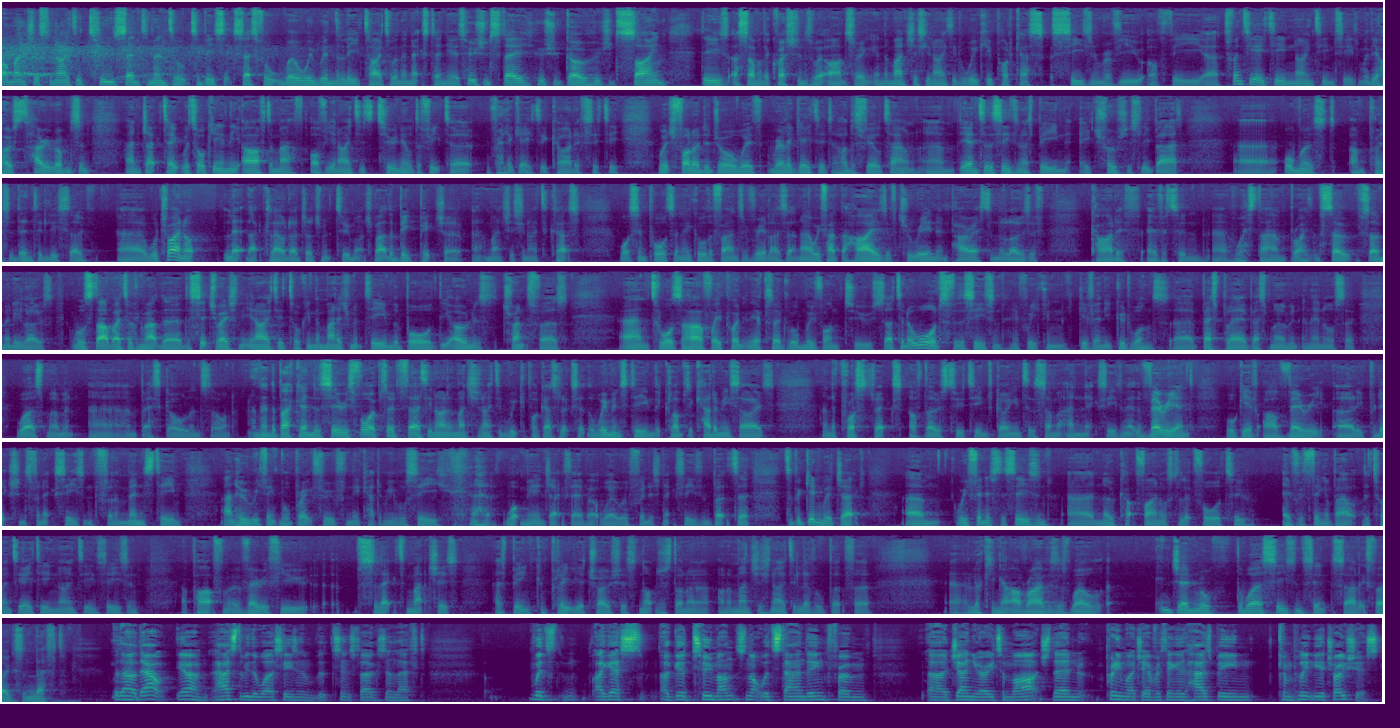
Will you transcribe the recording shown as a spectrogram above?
Are Manchester United too sentimental to be successful? Will we win the league title in the next 10 years? Who should stay? Who should go? Who should sign? These are some of the questions we're answering in the Manchester United Weekly Podcast season review of the 2018 uh, 19 season with your hosts Harry Robinson and Jack Tate. We're talking in the aftermath of United's 2 0 defeat to relegated Cardiff City, which followed a draw with relegated Huddersfield Town. Um, the end to the season has been atrociously bad, uh, almost unprecedentedly so. Uh, we'll try not let that cloud our judgment too much about the big picture at Manchester United. That's what's important. I think all the fans have realised that now. We've had the highs of Turin and Paris and the lows of Cardiff, Everton, uh, West Ham, Brighton, so so many lows. We'll start by talking about the, the situation at United, talking the management team, the board, the owners, the transfers, and towards the halfway point in the episode, we'll move on to certain awards for the season, if we can give any good ones. Uh, best player, best moment, and then also worst moment uh, and best goal, and so on. And then the back end of Series 4, episode 39 of the Manchester United Weekly podcast looks at the women's team, the club's academy sides, and the prospects of those two teams going into the summer and next season. At the very end, we'll give our very early predictions for next season for the men's team and who we think will break through from the academy. We'll see what me and Jack say about where we'll finish next season. But to, to begin with, Jack, um, we finished the season, uh, no cup finals to look forward to. Everything about the 2018-19 season, apart from a very few uh, select matches, has been completely atrocious. Not just on a on a Manchester United level, but for uh, looking at our rivals as well. In general, the worst season since Alex Ferguson left. Without doubt, yeah, it has to be the worst season since Ferguson left with I guess a good two months, notwithstanding from uh, January to March, then pretty much everything has been completely atrocious.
